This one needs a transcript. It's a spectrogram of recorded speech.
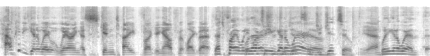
How can he get away with wearing a skin tight fucking outfit like that? That's probably what Well, he wears what you got to wear in jiu-jitsu. Yeah. What are you going to wear?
